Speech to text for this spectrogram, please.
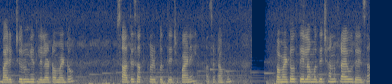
बारीक चिरून घेतलेला टोमॅटो. सहा ते सात कडपत्त्याची पाने असं टाकून. टोमॅटो तेलामध्ये छान फ्राय होऊ द्यायचा.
